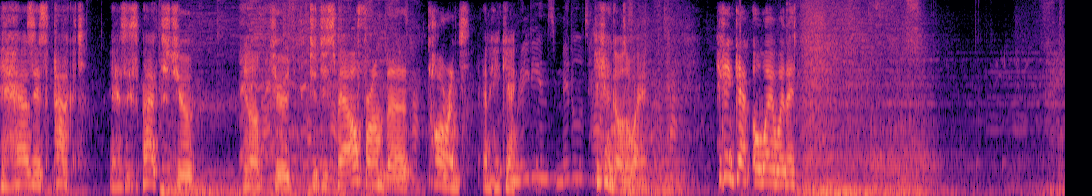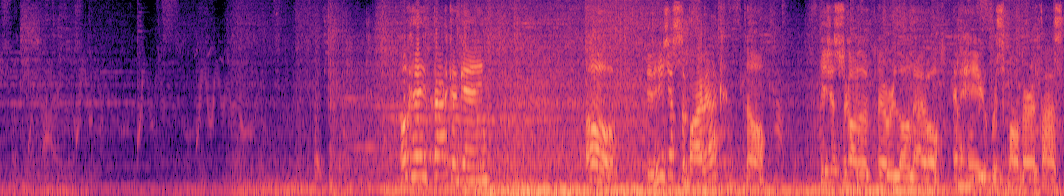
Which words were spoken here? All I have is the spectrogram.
he has his pact. He has his pact to you know to to dispel from the torrent and he can Radiant's middle tower he can go away. he can get away with it okay back again oh did he just buy back no he just got a very low level and he respawned very fast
